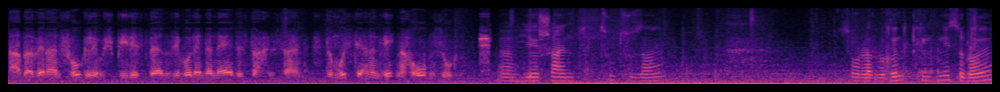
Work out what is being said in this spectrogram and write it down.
Aber wenn ein Vogel im Spiel ist, werden sie wohl in der Nähe des Daches sein. Du musst dir einen Weg nach oben suchen. Ja, hier scheint zu zu sein. So, Labyrinth klingt nicht so doll.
